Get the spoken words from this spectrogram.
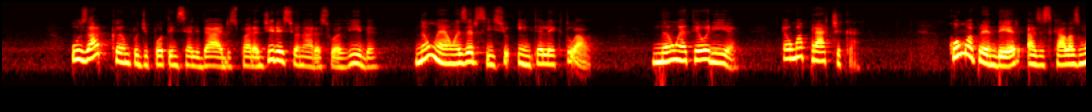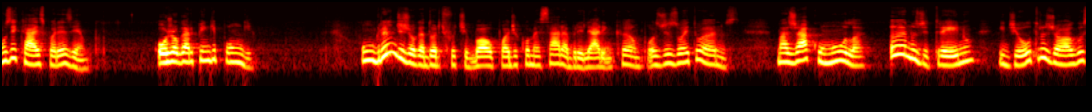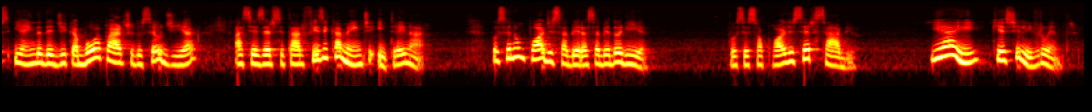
Usar o campo de potencialidades para direcionar a sua vida não é um exercício intelectual. Não é teoria, é uma prática. Como aprender as escalas musicais, por exemplo, ou jogar ping-pong. Um grande jogador de futebol pode começar a brilhar em campo aos 18 anos, mas já acumula anos de treino e de outros jogos e ainda dedica boa parte do seu dia a se exercitar fisicamente e treinar. Você não pode saber a sabedoria. Você só pode ser sábio. E é aí que este livro entra.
